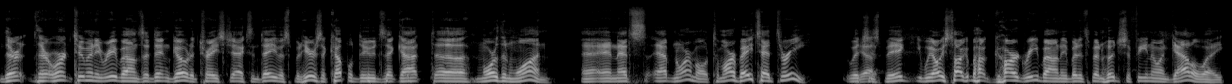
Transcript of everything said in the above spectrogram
There, there weren't too many rebounds that didn't go to Trayce Jackson Davis, but here's a couple dudes that got uh, more than one, and that's abnormal. Tamar Bates had three which yeah. is big. We always talk about guard rebounding, but it's been Hood Schifino and Galloway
